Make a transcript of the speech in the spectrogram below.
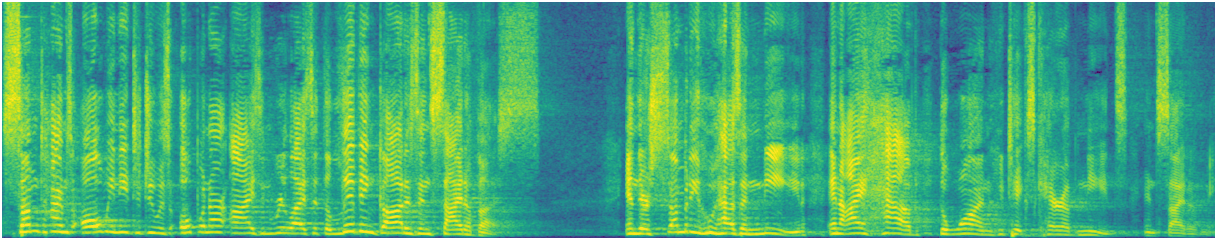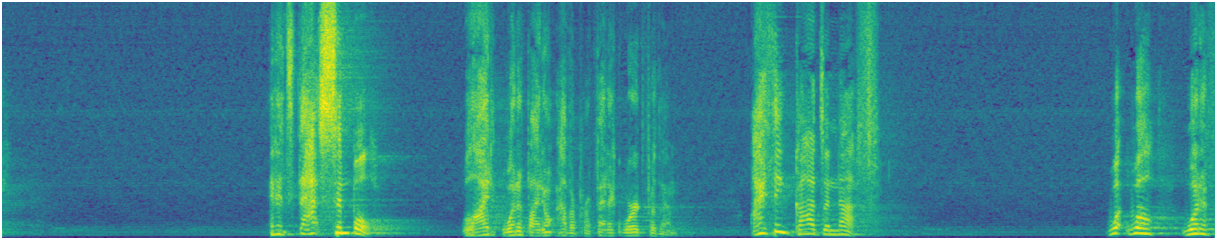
Sometimes all we need to do is open our eyes and realize that the living God is inside of us. And there's somebody who has a need, and I have the one who takes care of needs inside of me. And it's that simple. Well, I, what if I don't have a prophetic word for them? Think God's enough. What, well, what if,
